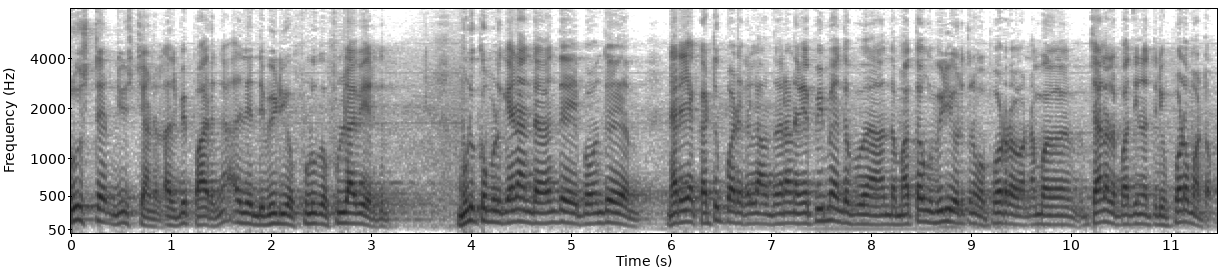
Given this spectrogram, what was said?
rooster news channel அது போய் பாருங்கள் அதில் இந்த வீடியோ ஃபுழுக ஃபுல்லாகவே இருக்குது. முழுக்க முழுக்க ஏன்னா அந்த வந்து இப்போ வந்து நிறைய கட்டுப்பாடுகள்லாம் வந்ததுனால நம்ம எப்பயுமே அந்த அந்த மற்றவங்க வீடியோ எடுத்து நம்ம போடுறோம் நம்ம சேனலில் பார்த்தீங்கன்னா தெரியும். போட மாட்டோம்.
